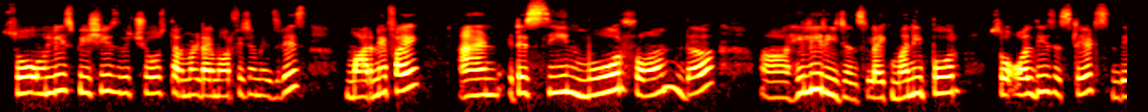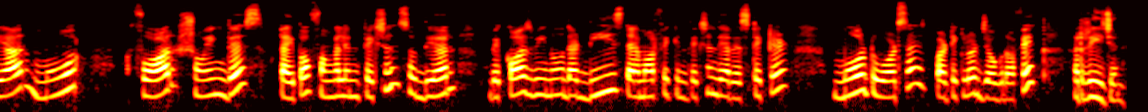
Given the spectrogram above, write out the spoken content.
So only species which shows thermal dimorphism is this marneffi and it is seen more from the uh, hilly regions like manipur. So all these states they are more for showing this type of fungal infection. So they are because we know that these dimorphic infection they are restricted more towards a particular geographic region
